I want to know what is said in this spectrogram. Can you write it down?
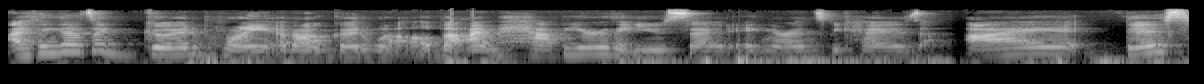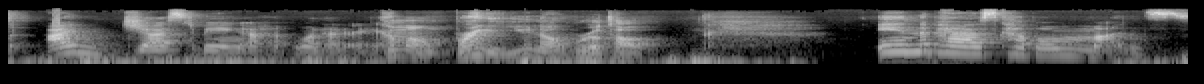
I think that's a good point about goodwill, but I'm happier that you said ignorance because I this I'm just being a 100 here. come on, bring it, you know, real talk. In the past couple months,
